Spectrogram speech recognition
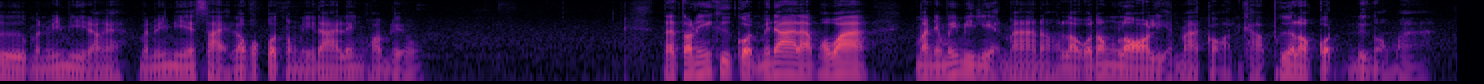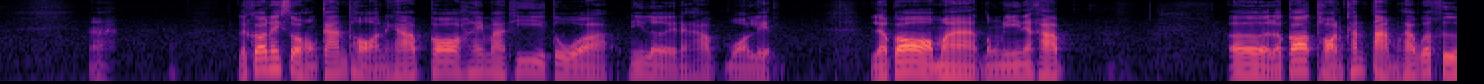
คือมันไม่มีแล้วไง มันไม่มีให้ใส่เราก็กดตรงนี้ได้เร่งความเร็ว แต่ตอนนี้คือกดไม่ได้แล้ว เพราะว่ามันยังไม่มีเหรียญมาเนาะ เราก็ต้องรอเหรียญมาก่อนครับ เพื่อเรากดดึงออกมา อะ แล้วก็ในส่วนของการถอนครับ ก็ให้มาที่ตัวนี่เลยนะครับ wallet แล้วก็มาตรงนี้นะครับ เออ แล้วก็ถอนขั้นต่ำครับ ก็คือ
